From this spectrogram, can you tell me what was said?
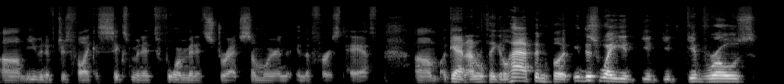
um, even if just for like a six minute, four minute stretch somewhere in the, in the first half. Um, again, I don't think it'll happen, but this way you'd, you'd, you'd give Rose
